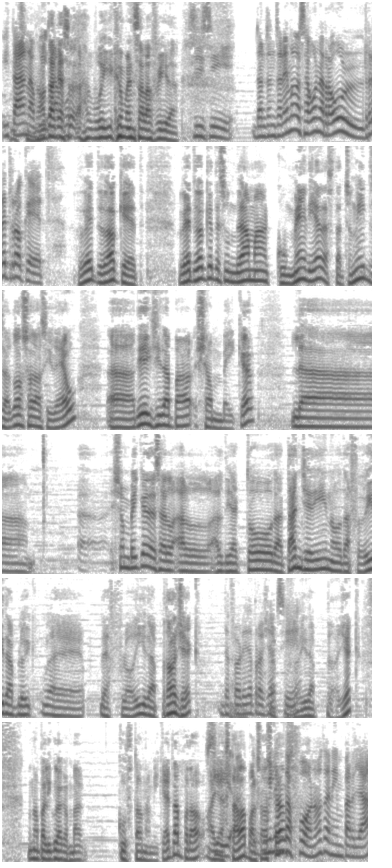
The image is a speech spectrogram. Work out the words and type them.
I tant, avui- Nota que avui- s- avui comença la fira. sí, sí doncs ens anem a la segona, Raül Red Rocket Red Rocket. Red Rocket és un drama comèdia d'Estats Units de 2 hores i 10, eh, dirigida per Sean Baker. La... eh, Sean Baker és el, el, el director de Tangerine o de Florida, eh, de Florida Project. de Florida Project, de sí Florida Project. Una pel·lícula que em va costar una miqueta, però sí, allà estava pels Willem Oscars. Dafoe, no? Tenim per allà?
